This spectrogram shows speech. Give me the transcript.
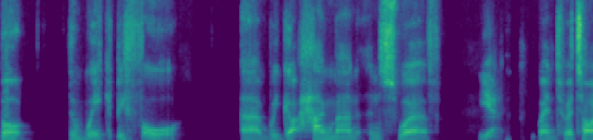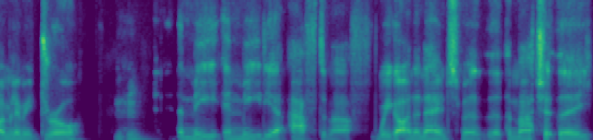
But the week before, uh, we got Hangman and Swerve Yeah. went to a time limit draw. hmm The me immediate aftermath, we got an announcement that the match at the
